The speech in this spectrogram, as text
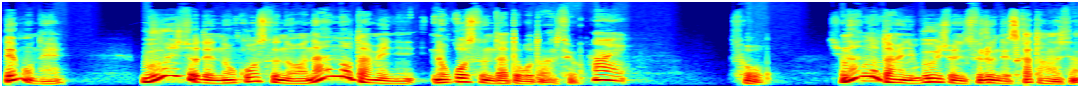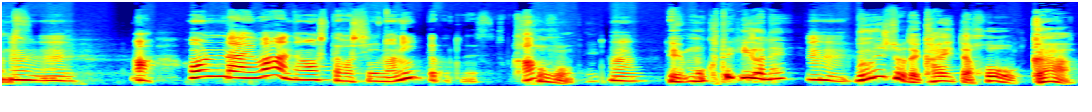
でもね文書で残すのは何のために残すんだってことなんですよ。はい。そう。何のために文書にするんですかって話なんです、うんうん。あ本来は直してほしいのにってことですか？そう。うん。で目的がねうん。文書で書いた方が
